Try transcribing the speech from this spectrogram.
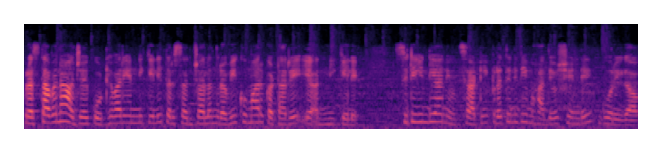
प्रस्तावना अजय कोठेवार यांनी केली तर संचालन रविकुमार कटारे यांनी केले. सिटी इंडिया न्यूजसाठी प्रतिनिधी महादेव शेंडे गोरेगाव.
